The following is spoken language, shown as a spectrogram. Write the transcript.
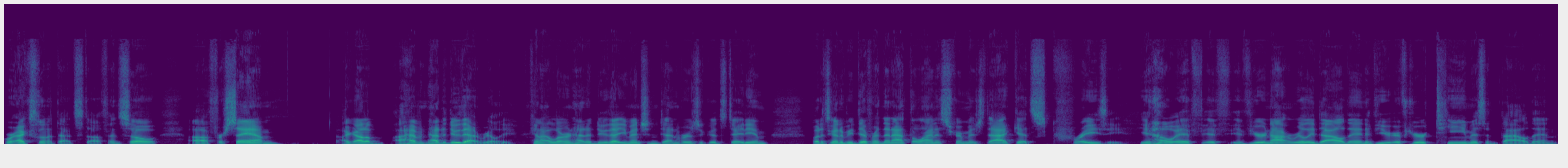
were excellent at that stuff. And so uh, for Sam, I got to, I haven't had to do that really. Can I learn how to do that? You mentioned Denver is a good stadium, but it's going to be different than at the line of scrimmage. That gets crazy. You know, if, if, if you're not really dialed in, if you, if your team isn't dialed in,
